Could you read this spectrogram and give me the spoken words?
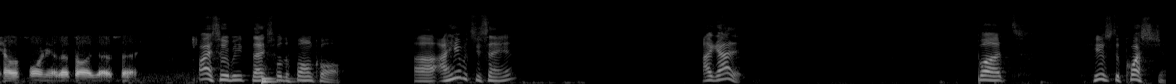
California. That's all I gotta say. All right, Subi, thanks for the phone call. Uh, I hear what you're saying. I got it. But here's the question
